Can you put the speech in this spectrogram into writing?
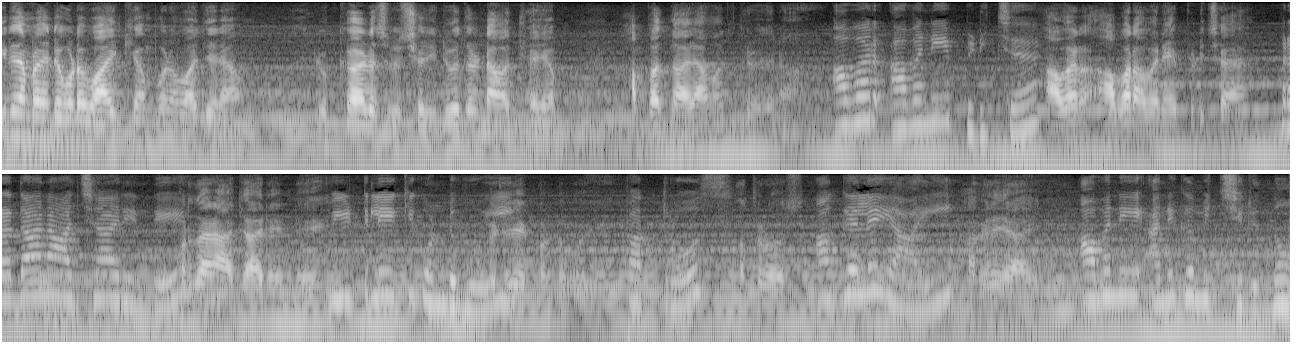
ഇനി നമ്മൾ അതിന്റെ കൂടെ വായിക്കാൻ പോണ വചനം ലുക്കായുടെ സുവിശേഷം ഇരുപത്തിരണ്ടാം അധ്യായം അമ്പത്തിനാലാമത്തെ തിരുവചനം അവർ അവനെ പിടിച്ച് അവർ അവർ അവനെ പിടിച്ച പ്രധാന ആചാര്യന്റെ പ്രധാന ആചാര്യന്റെ വീട്ടിലേക്ക് കൊണ്ടുപോയി. വീട്ടിലേക്ക് കൊണ്ടുപോയി. പത്രോസ് പത്രോസ് അകലെയായി അകലെയായി. അവനെ അനുഗമിച്ചിരുന്നു.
